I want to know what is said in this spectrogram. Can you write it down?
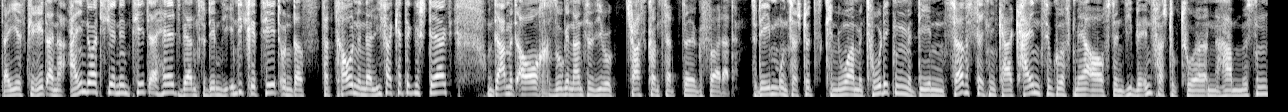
Da jedes Gerät eine eindeutige Identität erhält, werden zudem die Integrität und das Vertrauen in der Lieferkette gestärkt und damit auch sogenannte Zero-Trust-Konzepte gefördert. Zudem unterstützt Quinoa Methodiken, mit denen Servicetechniker keinen Zugriff mehr auf sensible Infrastrukturen haben müssen,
